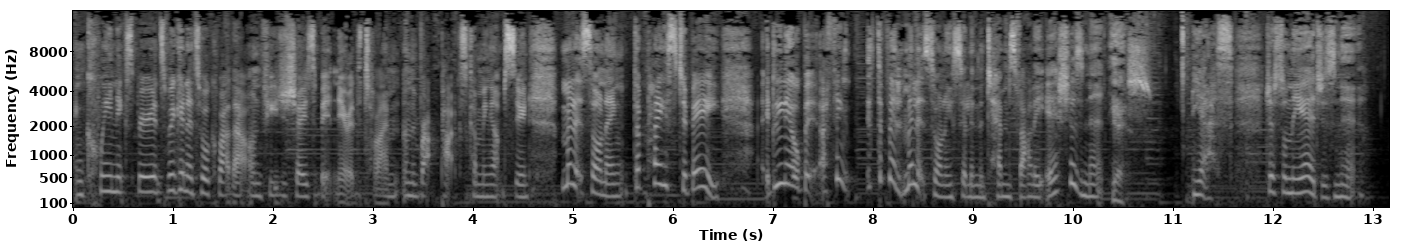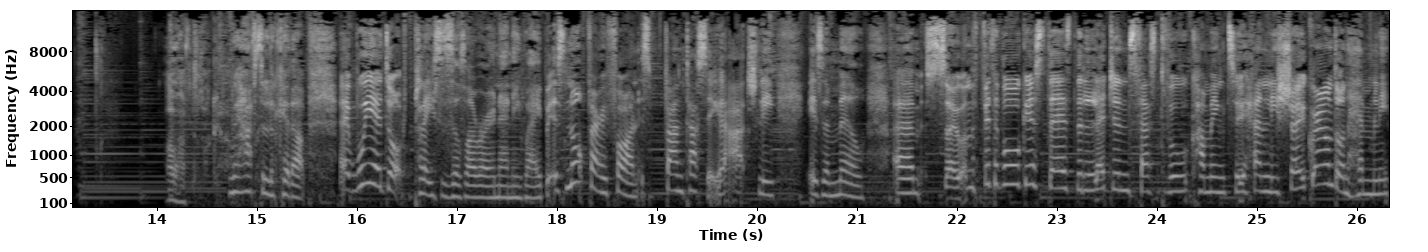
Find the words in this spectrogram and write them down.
And Queen Experience. We're going to talk about that on future shows a bit nearer the time. And the Rat Pack's coming up soon. Mill at Sonning, the place to be. A little bit, I think, it's the Mill at Sonning still in the Thames Valley ish, isn't it? Yes. Yes. Just on the edge, isn't it? I'll have to look it up. We have to look it up. Uh, we adopt places as our own anyway, but it's not very far and it's fantastic. It actually is a mill. Um, so on the 5th of August, there's the Legends Festival coming to Henley Showground on Henley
